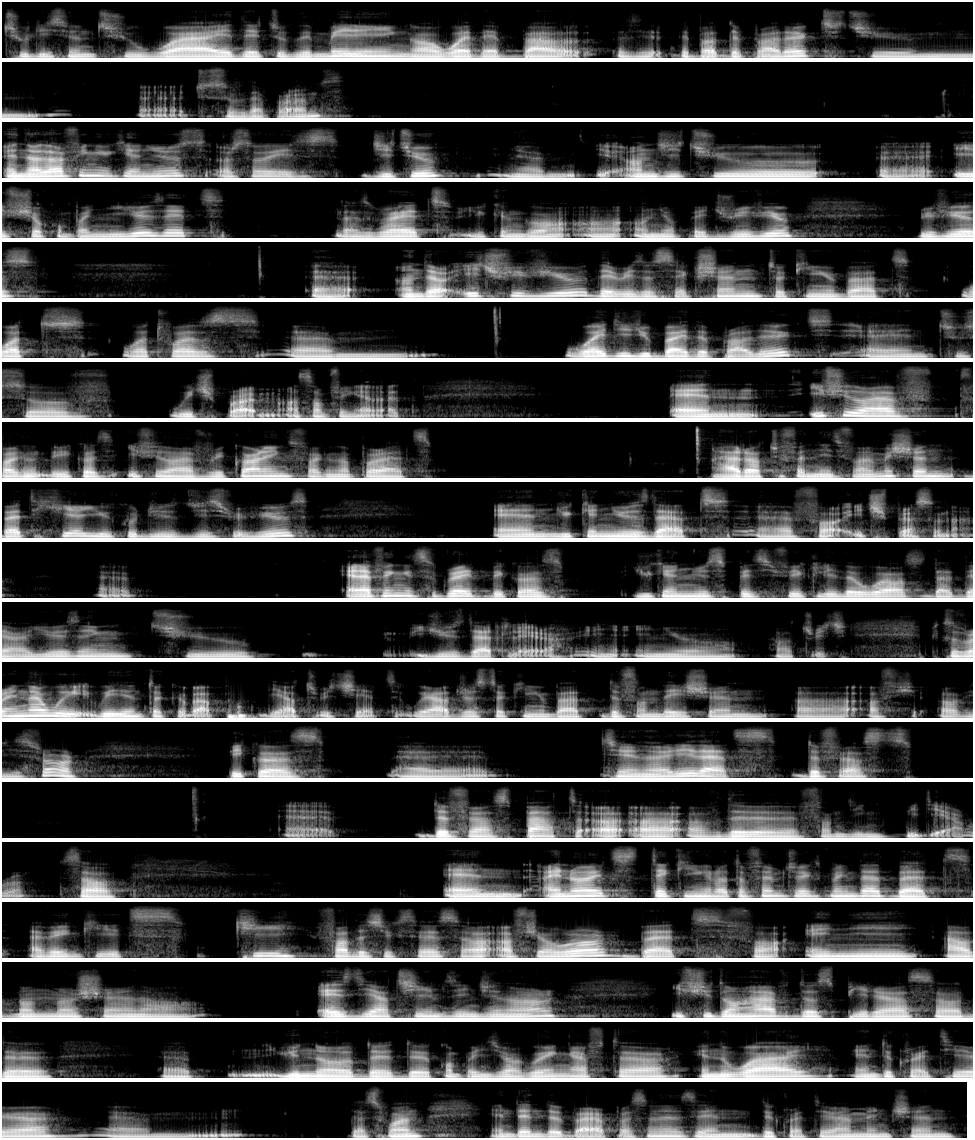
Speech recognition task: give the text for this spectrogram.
to listen to why they took the meeting or what they about about the product to um, uh, to solve their problems. Another thing you can use also is G2. Um, on G2, uh, if your company use it, that's great. You can go on, on your page review reviews. Uh, under each review, there is a section talking about what what was um, why did you buy the product and to solve which problem or something like that. And if you have, for example, because if you have recordings, for example, that's harder to find information. But here you could use these reviews, and you can use that uh, for each persona. Uh, and I think it's great because you can use specifically the words that they are using to use that later in, in your outreach. Because right now we, we didn't talk about the outreach yet. We are just talking about the foundation uh, of, of this role. Because uh, generally that's the first uh, the first part of, of the founding BDR role. So, and I know it's taking a lot of time to explain that, but I think it's key for the success of your role, but for any outbound motion or SDR teams in general, if you don't have those pillars or the uh, you know the the companies you are going after and why and the criteria um, that's one. And then the buyer personas and the criteria mentioned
